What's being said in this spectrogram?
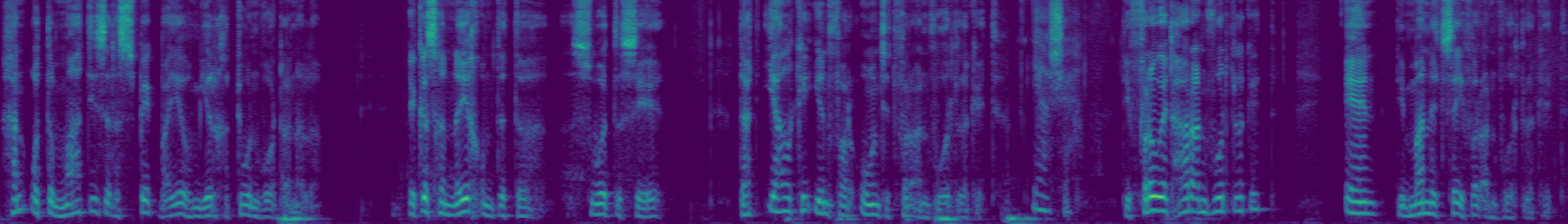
gaan outomaties respek baie meer getoon word aan hulle. Ek is geneig om dit te so te sê dat elke een van ons het verantwoordelikheid. Ja, Sheikh. Die vrou het haar verantwoordelikheid en die man het sy verantwoordelikheid.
